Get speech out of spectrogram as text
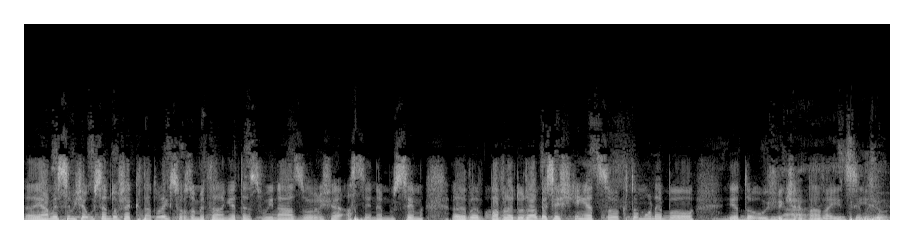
uh, já myslím, že už jsem to řekl natolik srozumitelně ten svůj názor, že asi nemusím. Eh, Pavle, dodal bys ještě něco k tomu, nebo je to už vyčerpávající? Můžu...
